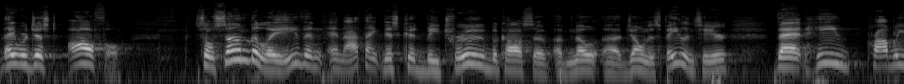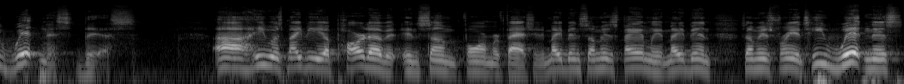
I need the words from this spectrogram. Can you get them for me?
they were just awful. So some believe, and, and I think this could be true because of, of no, uh, Jonah's feelings here, that he probably witnessed this. Uh, he was maybe a part of it in some form or fashion. It may have been some of his family, it may have been some of his friends. He witnessed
